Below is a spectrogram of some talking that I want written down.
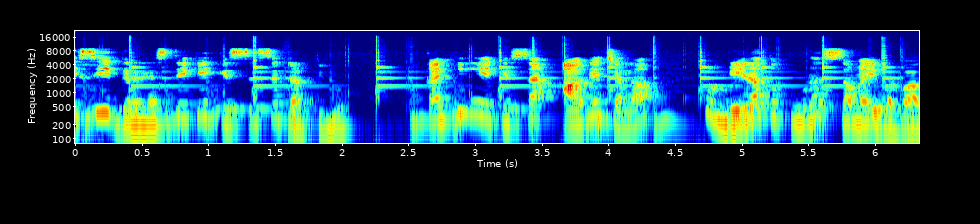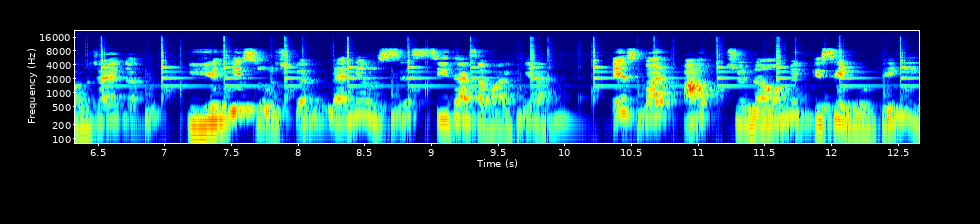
इसी गृहस्थी के किस्से से डरती हूँ। कहीं ये किस्सा आगे चला तो मेरा तो पूरा समय बर्बाद हो जाएगा। यही सोचकर मैंने उससे सीधा सवाल किया इस बार आप चुनाव में किसे वोट देंगी।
